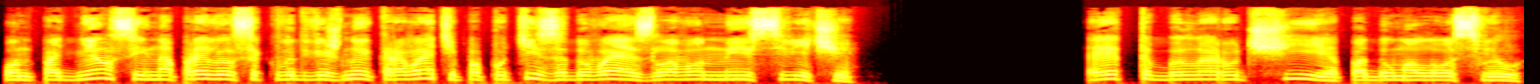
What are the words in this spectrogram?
Он поднялся и направился к выдвижной кровати, по пути задувая зловонные свечи. «Это была Ручия», — подумал Освилл.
